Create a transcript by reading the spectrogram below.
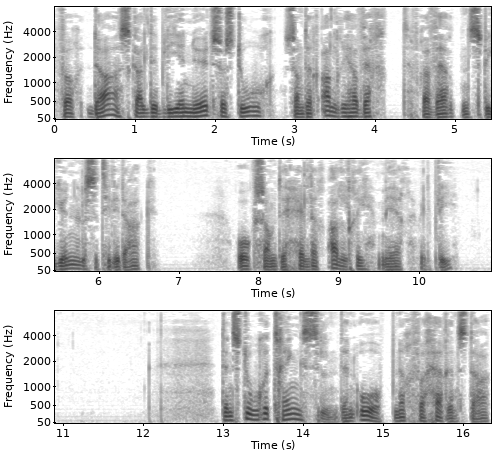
For da skal det bli en nød så stor som det aldri har vært fra verdens begynnelse til i dag, og som det heller aldri mer vil bli. Den store trengselen, den åpner for Herrens dag,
